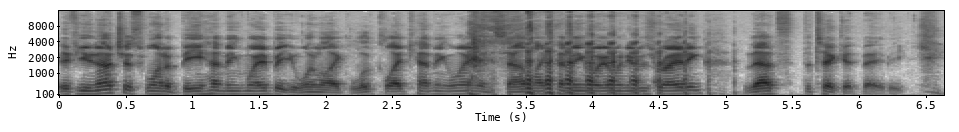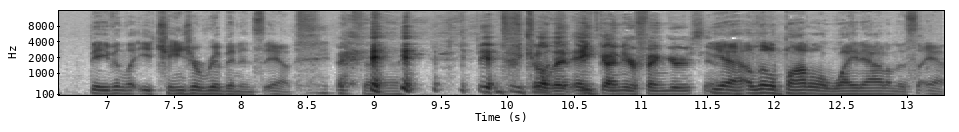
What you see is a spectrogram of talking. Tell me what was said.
if you not just want to be Hemingway, but you want to like look like Hemingway and sound like Hemingway when he was writing, that's the ticket, baby. They even let you change your ribbon and yeah. Uh, Yeah, all that ink on your fingers. know. yeah, a little bottle of white out on the side. Yeah.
